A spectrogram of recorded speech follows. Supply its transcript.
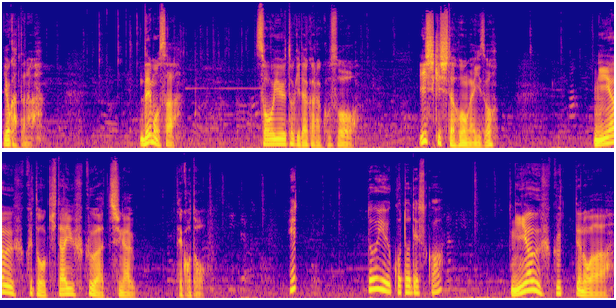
よかったな。でもさそういう時だからこそ意識した方がいいぞ。似合う服と着たい服は違うってこと。どういうことですか？似合う服ってのは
